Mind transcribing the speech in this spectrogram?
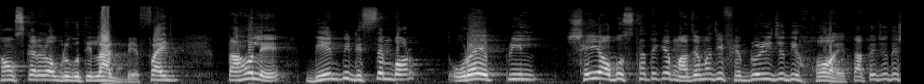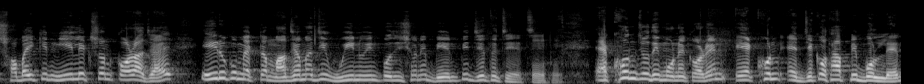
সংস্কারের অগ্রগতি লাগবে। ফাইন তাহলে বিএনপি ডিসেম্বর, ওরা এপ্রিল সেই অবস্থা থেকে মাঝামাঝি ফেব্রুয়ারি যদি হয় তাতে যদি সবাইকে নিয়ে ইলেকশন করা যায় এইরকম একটা মাঝামাঝি উইন উইন পজিশনে বিএনপি যেতে চেয়েছে। এখন যদি মনে করেন এখন যে কথা আপনি বললেন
